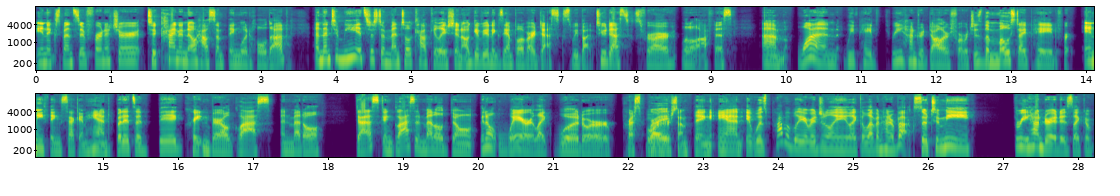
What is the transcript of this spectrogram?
inexpensive furniture, to kind of know how something would hold up. And then to me, it's just a mental calculation. I'll give you an example of our desks. We bought two desks for our little office. Um, one we paid three hundred dollars for, which is the most I paid for anything secondhand. But it's a big crate and barrel glass and metal desk, and glass and metal don't they don't wear like wood or press board or something. And it was probably originally like eleven hundred bucks. So to me, 300 is like a,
